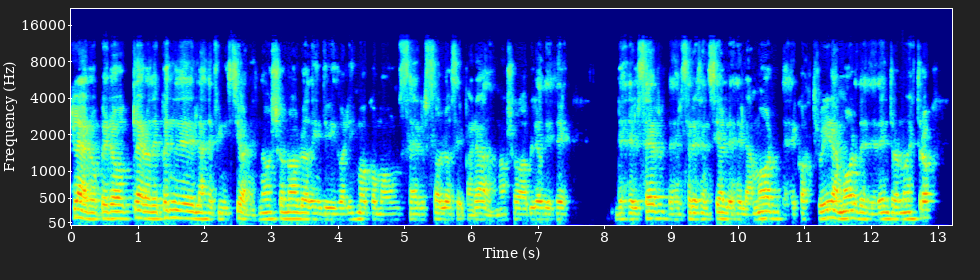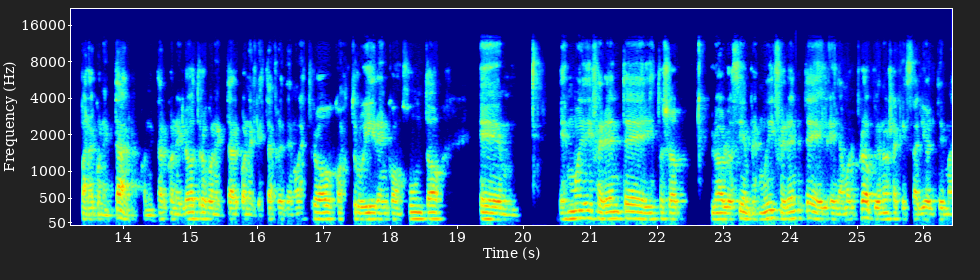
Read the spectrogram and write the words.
Claro, pero claro, depende de las definiciones, ¿no? Yo no hablo de individualismo como un ser solo separado, ¿no? Yo hablo desde desde el ser, desde el ser esencial, desde el amor, desde construir amor desde dentro nuestro para conectar, conectar con el otro, conectar con el que está frente nuestro, construir en conjunto. Em, es muy diferente, y esto yo lo hablo siempre, es muy diferente el, amor propio, ¿no? ya que salió el tema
